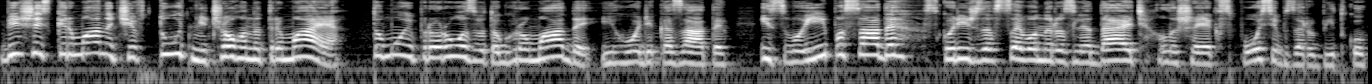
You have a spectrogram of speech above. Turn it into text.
Більшість керманичів тут нічого не тримає, тому і про розвиток громади й годі казати. І свої посади, скоріш за все, вони розглядають лише як спосіб заробітку.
